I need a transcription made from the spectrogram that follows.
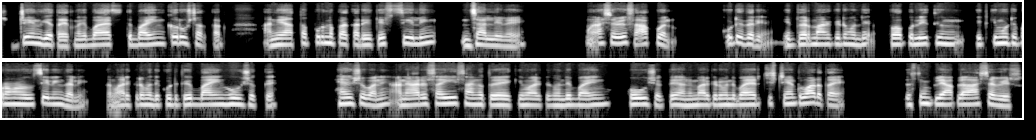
स्ट्रेंथ घेत आहेत म्हणजे बायर्स ते बाईंग करू शकतात. आणि आता पूर्ण प्रकारे ते सेलिंग झालेलं आहे. मग अशा वेळेस आपण कुठेतरी इतर मार्केटमध्ये प्रॉपरली इथून इतकी मोठ्या प्रमाणावर सेलिंग झाली तर मार्केटमध्ये कुठेतरी बाईंग होऊ शकते. ह्या हिशोबाने आणि आर एस सांगतोय की मार्केटमध्ये बाईंग होऊ शकते आणि मार्केटमध्ये बाहेरची स्ट्रेंथ वाढत आहे. तर सिम्पली आपल्याला अशा वेळेस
